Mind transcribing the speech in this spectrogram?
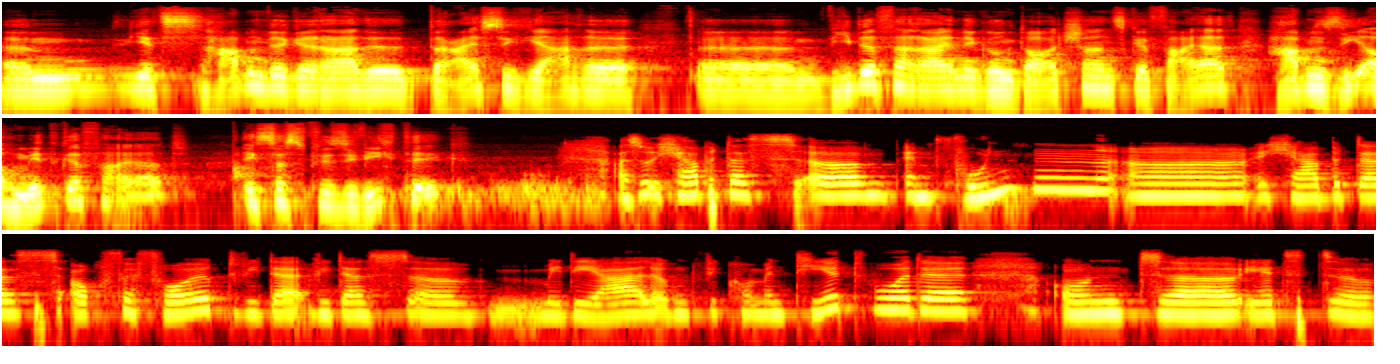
ähm, jetzt haben wir gerade 30 Jahre äh, Wiedervereinigung Deutschlands gefeiert. Haben Sie auch mitgefeiert? Ist das für Sie wichtig? Also ich habe das äh, empfunden, äh, ich habe das auch verfolgt, wie, da, wie das äh, medial irgendwie kommentiert wurde. Und äh, jetzt äh,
